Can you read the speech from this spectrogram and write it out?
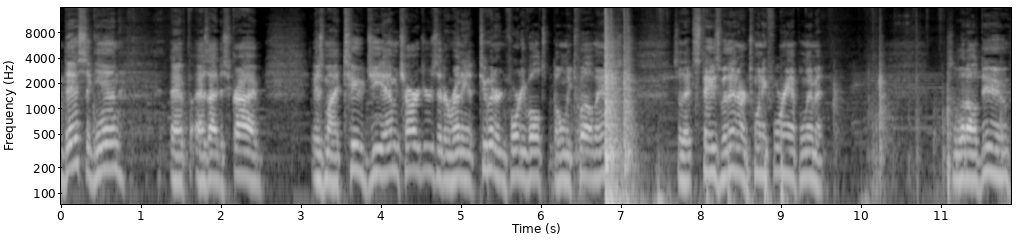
This again, as I described, is my two GM chargers that are running at 240 volts but only 12 amps. So that stays within our 24 amp limit. So what I'll do,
